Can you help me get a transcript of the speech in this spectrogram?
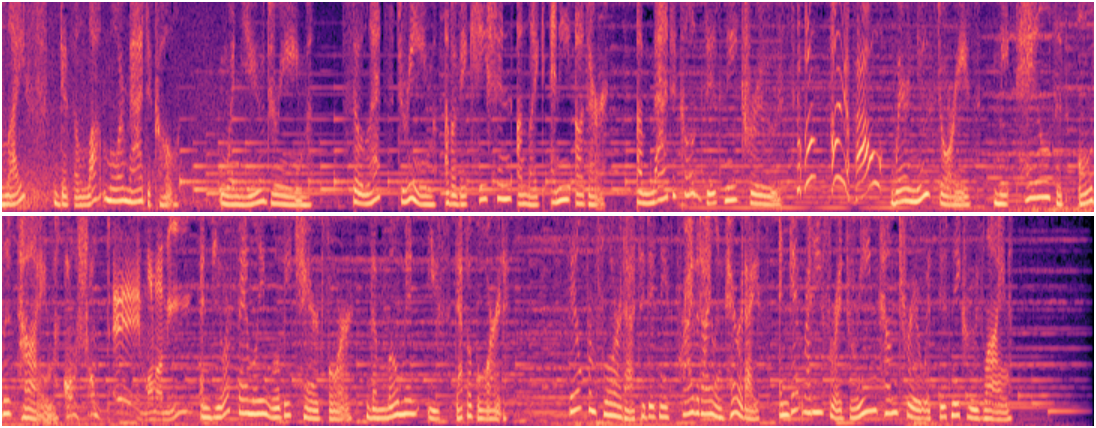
Life gets a lot more magical when you dream. So let's dream of a vacation unlike any other. A magical Disney cruise. Hiya, pal. Where new stories meet tales as old as time. Enchanté, mon ami. And your family will be cared for the moment you step aboard. Sail from Florida to Disney's private island paradise and get ready for a dream come true with Disney Cruise Line.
